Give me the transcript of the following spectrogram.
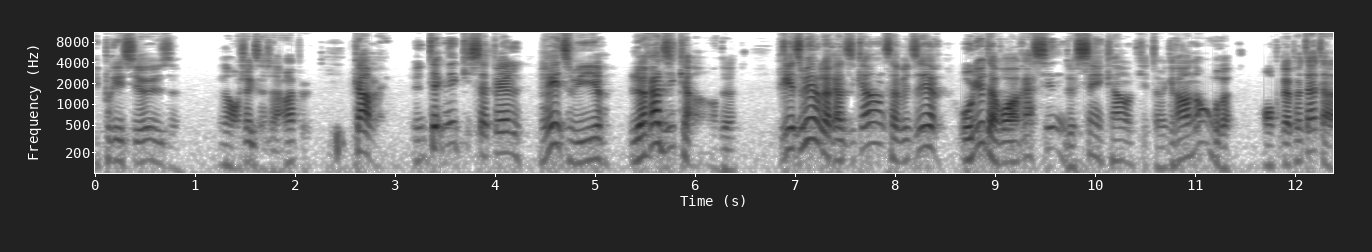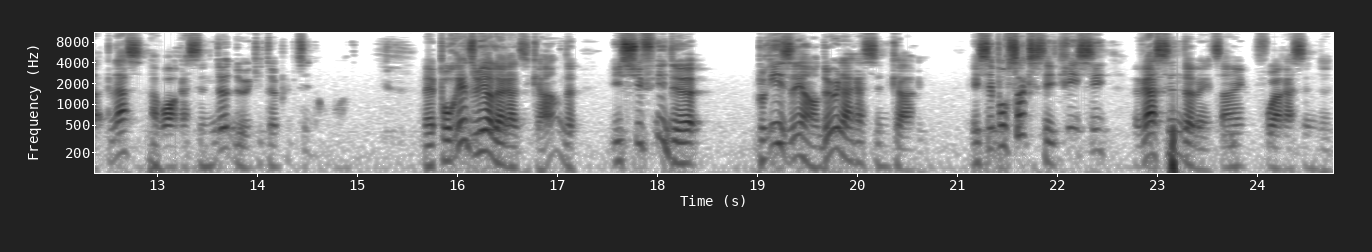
et précieuse. Non, j'exagère un peu. Quand même, une technique qui s'appelle réduire le radicande. Réduire le radicande, ça veut dire, au lieu d'avoir racine de 50, qui est un grand nombre, on pourrait peut-être à la place avoir racine de 2, qui est un plus petit nombre. Mais pour réduire le radicande, il suffit de briser en deux la racine carrée. Et c'est pour ça que c'est écrit ici racine de 25 fois racine de 2.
